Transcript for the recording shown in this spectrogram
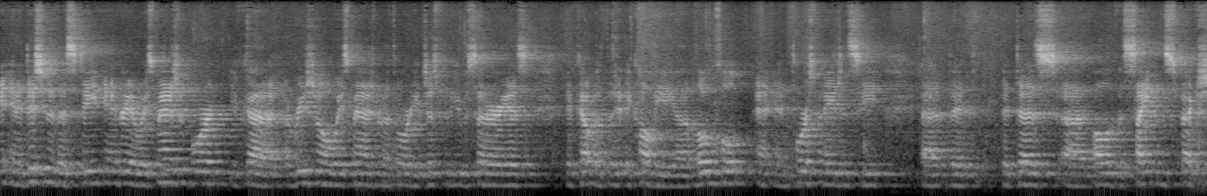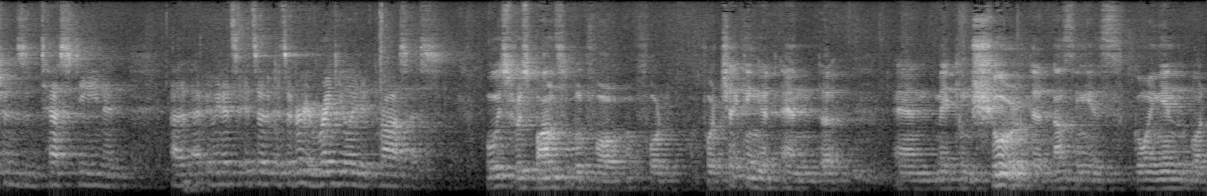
in addition to the state integrated waste management board, you've got a, a regional waste management authority just for the Yuba Sutter areas. They've got what they, call the uh, local enforcement agency uh, that, that does uh, all of the site inspections and testing. And uh, I mean, it's, it's, a, it's a very regulated process. Who is responsible for, for for checking it and uh, and making sure that nothing is going in what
